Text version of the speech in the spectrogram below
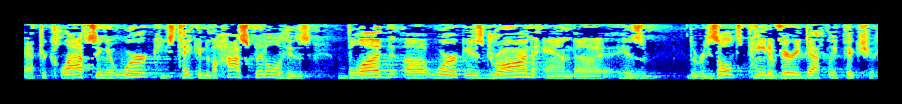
after collapsing at work, he's taken to the hospital. His blood uh, work is drawn, and uh, his, the results paint a very deathly picture.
